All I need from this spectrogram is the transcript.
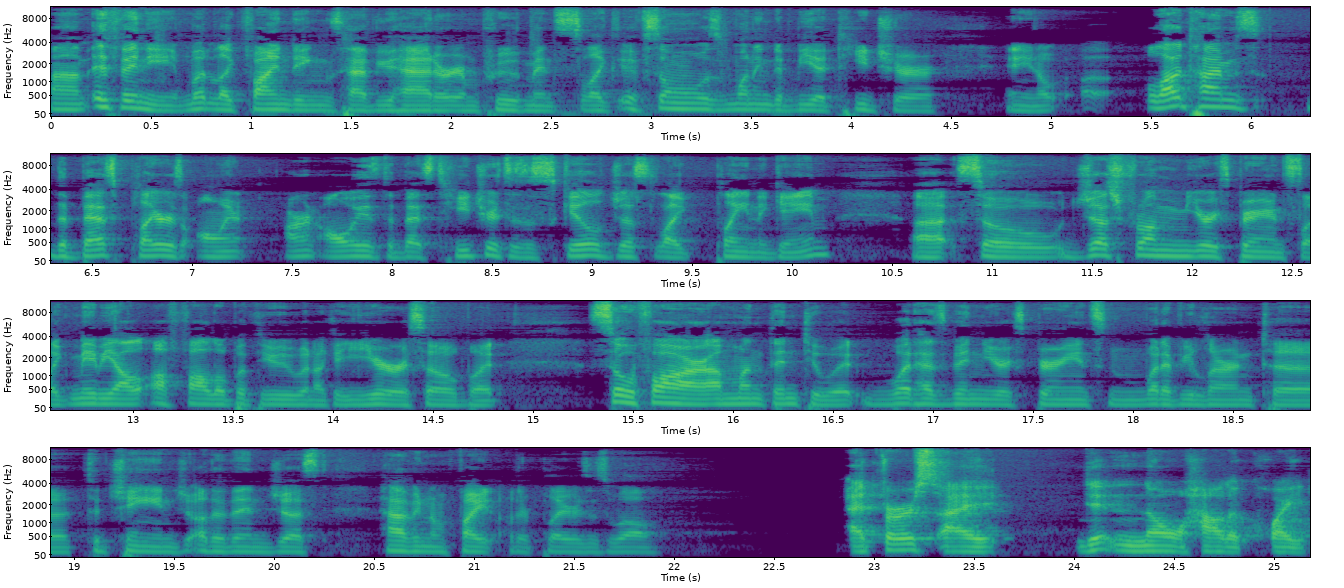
um, if any, what like findings have you had or improvements? Like, if someone was wanting to be a teacher, and you know, a lot of times the best players aren't aren't always the best teachers. It's a skill, just like playing a game. Uh, so, just from your experience, like maybe I'll, I'll follow up with you in like a year or so, but so far, a month into it, what has been your experience and what have you learned to to change other than just having them fight other players as well? At first, I didn't know how to quite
